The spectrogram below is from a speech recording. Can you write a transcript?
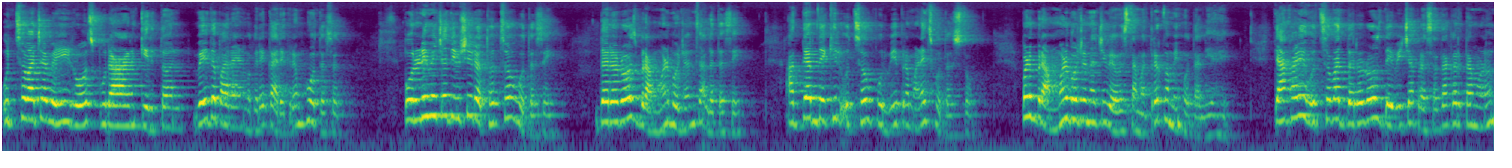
उत्सवाच्या वेळी रोज पुराण कीर्तन वेदपारायण वगैरे कार्यक्रम होत असत. पौर्णिमेच्या दिवशी रथोत्सव होत असे. दररोज ब्राह्मण भोजन चालत असे. अद्याप देखील उत्सव पूर्वीप्रमाणेच होत असतो. पण ब्राह्मण भोजनाची व्यवस्था मात्र कमी होत आली आहे. त्या काळी उत्सवात दररोज देवीच्या प्रसादाकरता म्हणून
